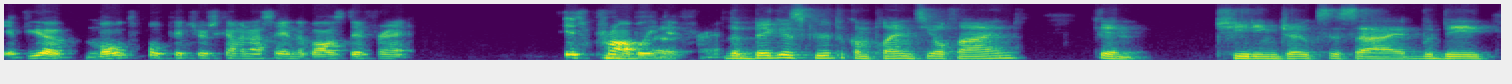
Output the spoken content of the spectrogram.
if you have multiple pitchers coming out saying the ball's different, it's probably Uh, different. the biggest group of complaints you'll find in cheating jokes aside would be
